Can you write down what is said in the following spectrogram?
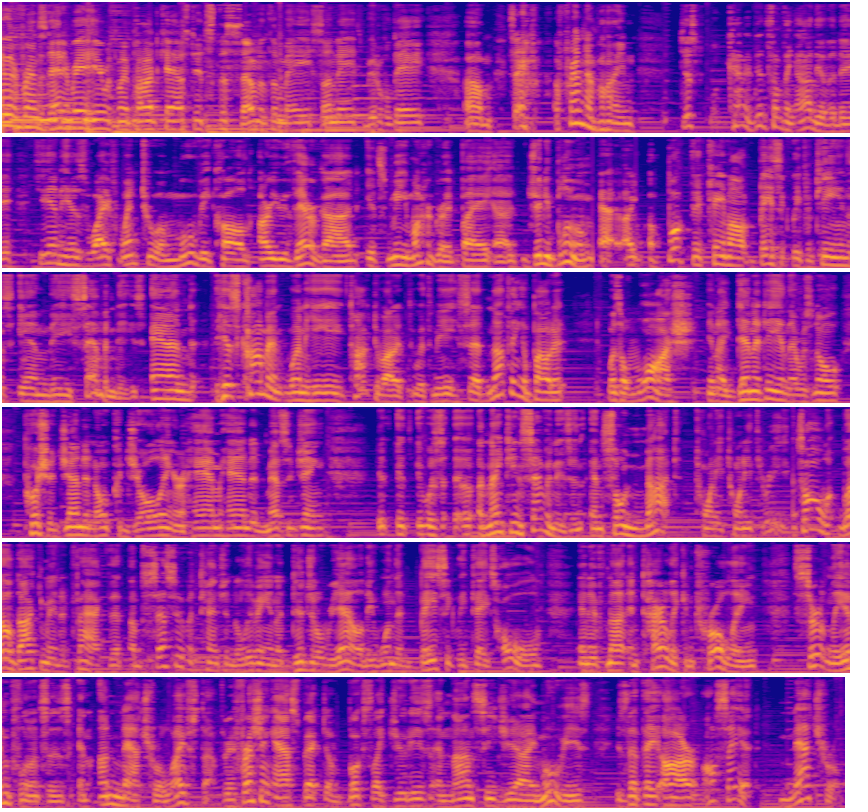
Hey there, friends. Danny Ray here with my podcast. It's the 7th of May, Sunday. It's a beautiful day. Um, so a friend of mine just kind of did something odd the other day. He and his wife went to a movie called Are You There, God? It's Me, Margaret by uh, Judy Blume, a, a, book that came out basically for teens in the 70s. And his comment when he talked about it with me, said nothing about it was a wash in identity and there was no push agenda, no cajoling or ham handed messaging it, it, it was a 1970s and, and, so not 2023. It's all well documented fact that obsessive attention to living in a digital reality, one that basically takes hold and if not entirely controlling, certainly influences an unnatural lifestyle. The refreshing aspect of books like Judy's and non CGI movies is that they are, I'll say it, natural.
